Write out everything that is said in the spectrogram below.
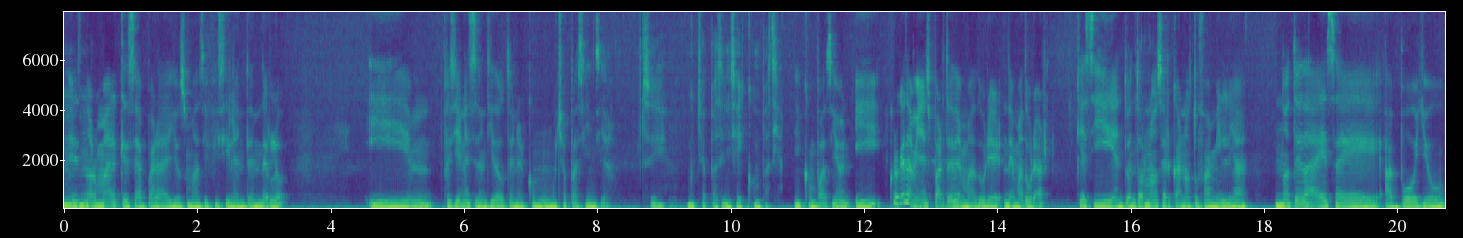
es normal que sea para ellos más difícil entenderlo y pues sí en ese sentido tener como mucha paciencia. Sí, mucha paciencia y compasión. y compasión y creo que también es parte de madure, de madurar que si en tu entorno cercano tu familia no te da ese apoyo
